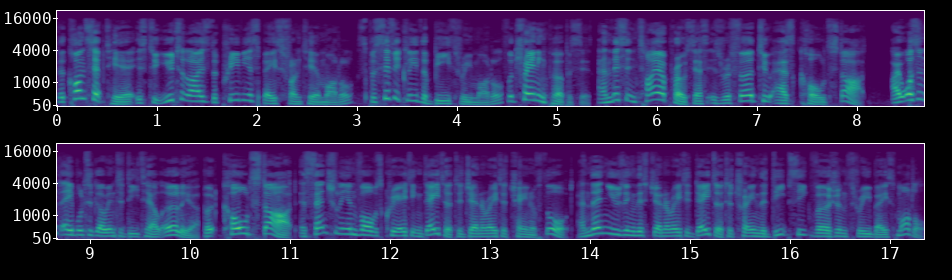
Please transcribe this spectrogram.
The concept here is to utilize the previous base frontier model, specifically the V3 model, for training purposes, and this entire process is referred to as cold start. I wasn't able to go into detail earlier, but cold start essentially involves creating data to generate a chain of thought, and then using this generated data to train the DeepSeek version 3 base model.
